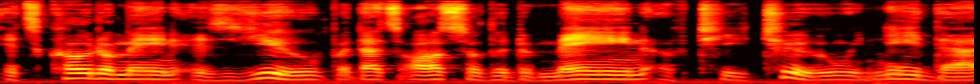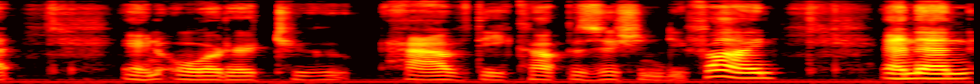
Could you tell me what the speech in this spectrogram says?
its codomain is U, but that's also the domain of T2. We need that in order to have the composition defined. And then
